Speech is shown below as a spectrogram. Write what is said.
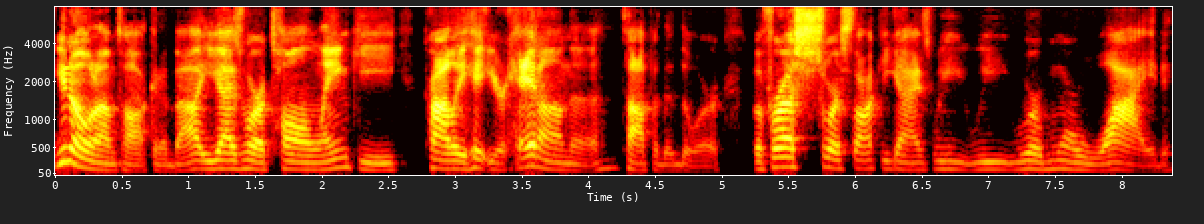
you know what I'm talking about. You guys who are tall and lanky probably hit your head on the top of the door. But for us short, stocky guys, we we were more wide.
